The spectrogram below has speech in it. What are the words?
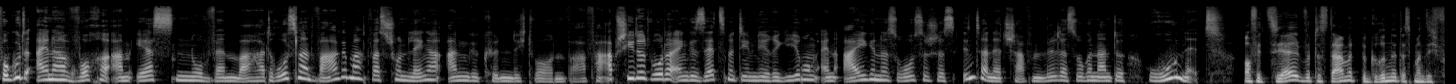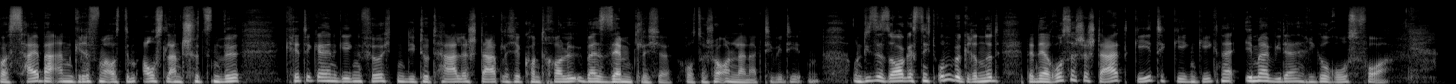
Vor gut einer Woche am 1. November hat Russland wahrgemacht, was schon länger angekündigt worden war. Verabschiedet wurde ein Gesetz, mit dem die Regierung ein eigenes russisches Internet schaffen will, das sogenannte RUNET. Offiziell wird es damit begründet, dass man sich vor Cyberangriffen aus dem Ausland schützen will. Kritiker hingegen fürchten die totale staatliche Kontrolle über sämtliche russische Online-Aktivitäten. Und diese Sorge ist nicht unbegründet, denn der russische Staat geht gegen Gegner immer wieder rigoros vor.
